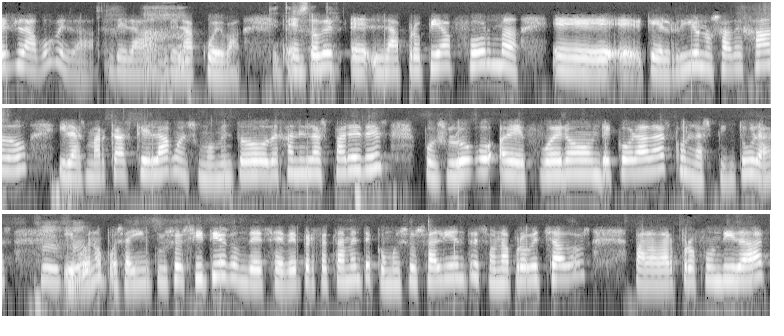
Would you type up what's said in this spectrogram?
es la bóveda de la, de la cueva. Entonces, eh, la propia forma eh, eh, que el río nos ha dejado y las marcas que el agua en su momento dejan en las paredes, pues luego eh, fueron decoradas con las pinturas. Y bueno, pues hay incluso sitios donde se ve perfectamente cómo esos salientes son aprovechados para dar profundidad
